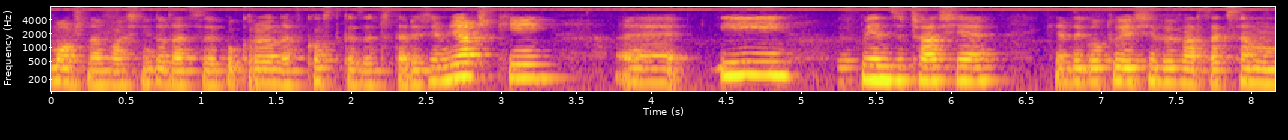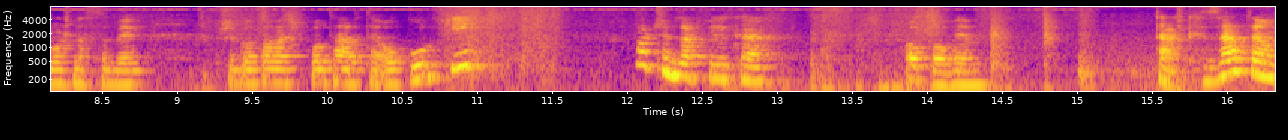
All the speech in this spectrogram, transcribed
można właśnie dodać sobie pokrojone w kostkę ze cztery ziemniaczki i w międzyczasie, kiedy gotuje się wywar, tak samo można sobie przygotować potarte ogórki, o czym za chwilkę opowiem. Tak, zatem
